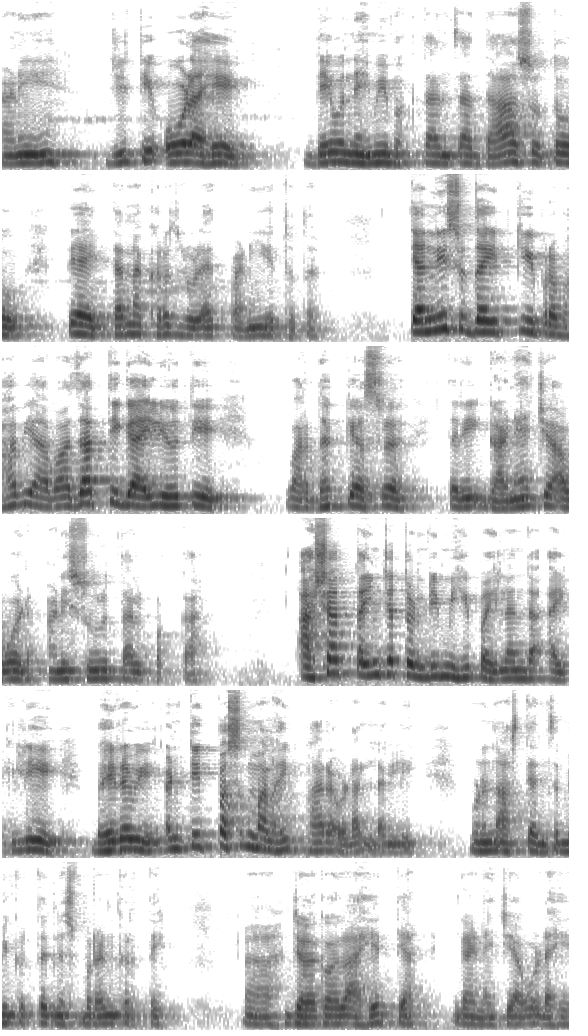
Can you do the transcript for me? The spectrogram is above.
आणि जी ती ओळ आहे देव नेहमी भक्तांचा दास होतो ते ऐकताना खरंच डोळ्यात पाणी येत होतं. त्यांनीसुद्धा इतकी प्रभावी आवाजात ती गायली होती. वार्धक्य असलं तरी गाण्याची आवड आणि सूर ताल पक्का. अशा ताईंच्या तोंडी मी ही पहिल्यांदा ऐकली भैरवी आणि तिथपासून मला ही फार आवडायला लागली. म्हणून आज त्यांचं मी कृतज्ञ स्मरण करते. जळगावला आहेत त्या गाण्याची आवड आहे.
